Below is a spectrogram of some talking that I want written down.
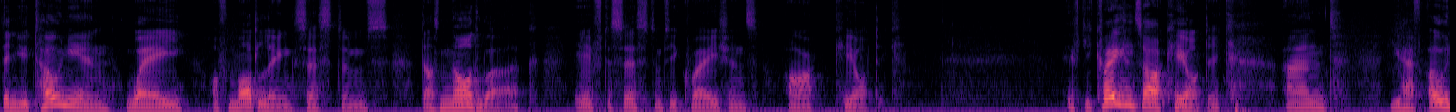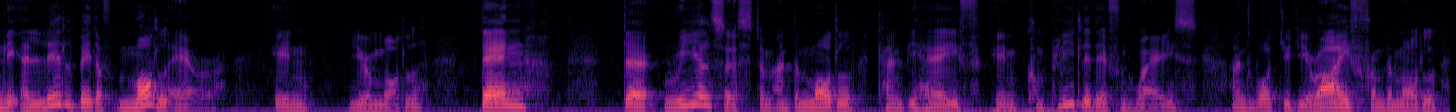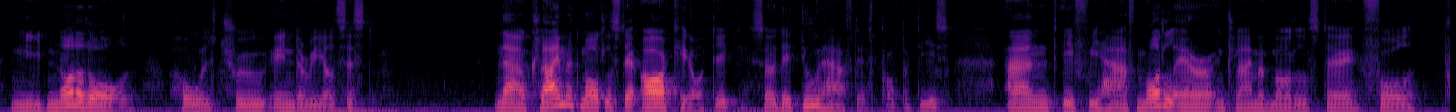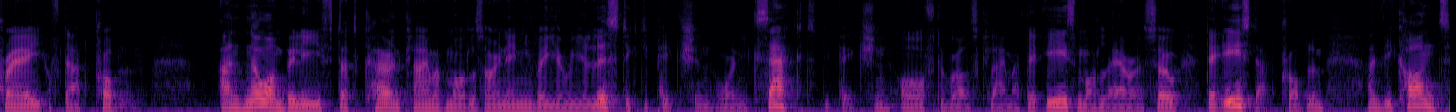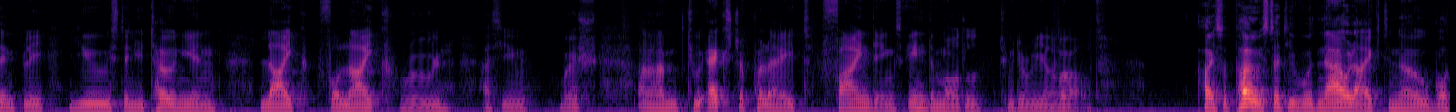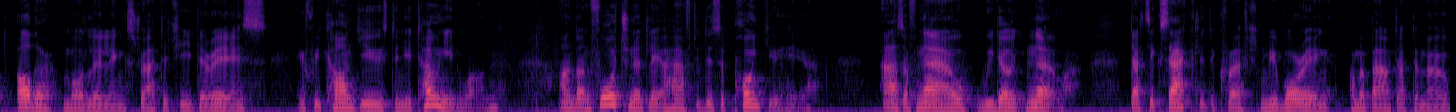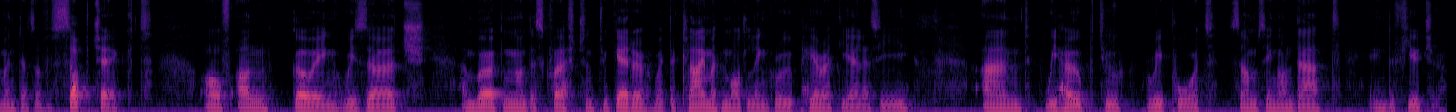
The Newtonian way of modeling systems does not work if the system's equations are chaotic. If the equations are chaotic and you have only a little bit of model error in your model, then the real system and the model can behave in completely different ways and what you derive from the model need not at all hold true in the real system. Now, climate models, they are chaotic, so they do have these properties. And if we have model error in climate models, they fall prey of that problem. And no one believes that current climate models are in any way a realistic depiction or an exact depiction of the world's climate. There is model error, so there is that problem. And we can't simply use the Newtonian like for like rule, as you wish, um, to extrapolate findings in the model to the real world. I suppose that you would now like to know what other modeling strategy there is if we can't use the Newtonian one. And unfortunately, I have to disappoint you here. As of now, we don't know. That's exactly the question we're worrying about at the moment. That's a subject of ongoing research I'm working on this question together with the climate modeling group here at the LSE and we hope to report something on that in the future.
